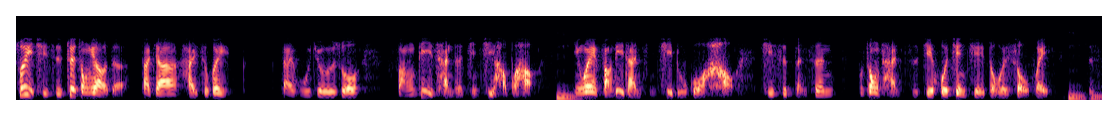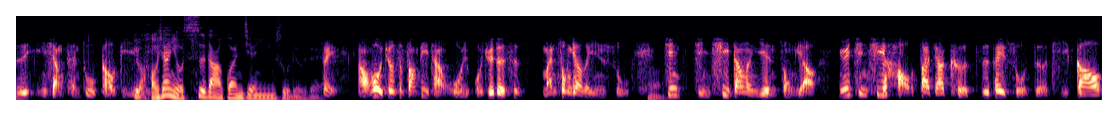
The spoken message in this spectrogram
所以其实最重要的，大家还是会在乎就是说，房地产的景气好不好？嗯，因为房地产景气如果好，其实本身。不动产直接或间接都会受惠，嗯，只是影响程度高低。有好像有四大关键因素，对不对？对，然后就是房地产，我我觉得是蛮重要的因素。景景气当然也很重要，因为景气好，大家可支配所得提高，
